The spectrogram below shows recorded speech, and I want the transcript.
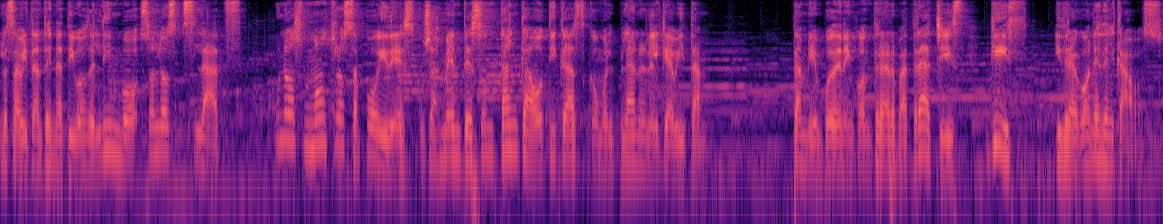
Los habitantes nativos del limbo son los Slats, unos monstruos sapoides cuyas mentes son tan caóticas como el plano en el que habitan. También pueden encontrar batrachis, gith y dragones del caos.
